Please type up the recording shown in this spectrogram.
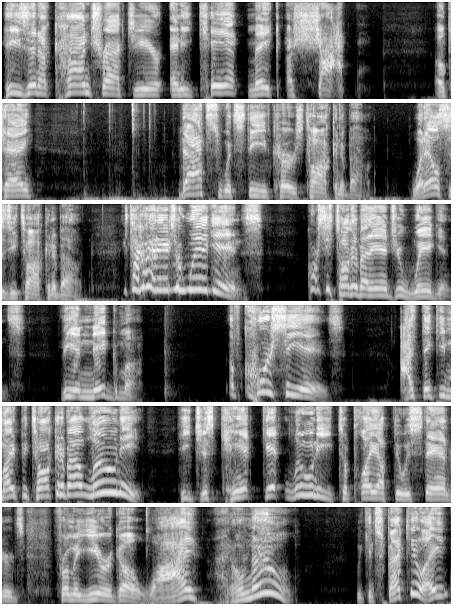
He's in a contract year and he can't make a shot. Okay? That's what Steve Kerr's talking about. What else is he talking about? He's talking about Andrew Wiggins. Of course, he's talking about Andrew Wiggins, the enigma. Of course, he is. I think he might be talking about Looney. He just can't get Looney to play up to his standards from a year ago. Why? I don't know. We can speculate.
